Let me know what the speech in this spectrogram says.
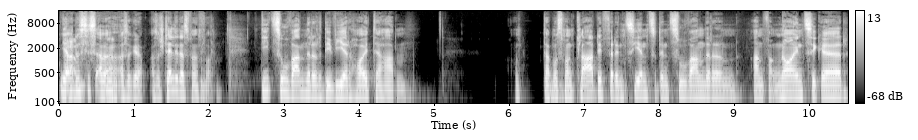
Ja, ähm, das ist aber, ja. also genau, also stell dir das mal vor. Die Zuwanderer, die wir heute haben, und da muss man klar differenzieren zu den Zuwanderern Anfang 90er,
